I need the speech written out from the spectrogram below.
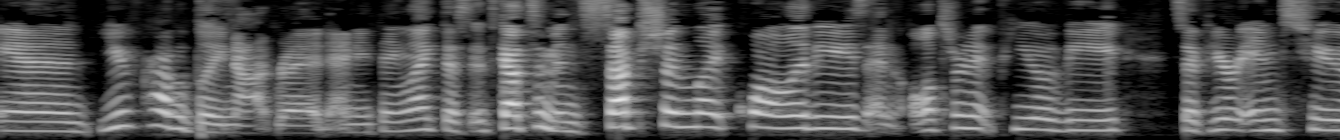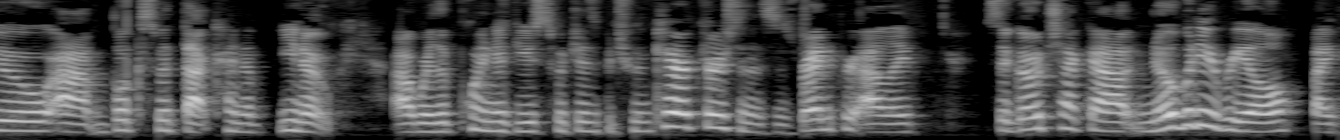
And you've probably not read anything like this. It's got some Inception like qualities and alternate POV. So, if you're into uh, books with that kind of, you know, uh, where the point of view switches between characters, and this is right up your alley. So go check out Nobody Real by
